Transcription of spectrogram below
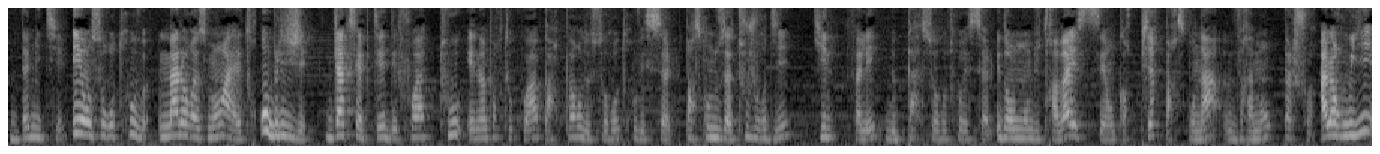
d'amitié. Et on se retrouve malheureusement à être obligé d'accepter des fois tout et n'importe quoi par peur de se retrouver seul. Parce qu'on nous a toujours dit, qu'il fallait ne pas se retrouver seul. Et dans le monde du travail, c'est encore pire parce qu'on n'a vraiment pas le choix. Alors oui,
